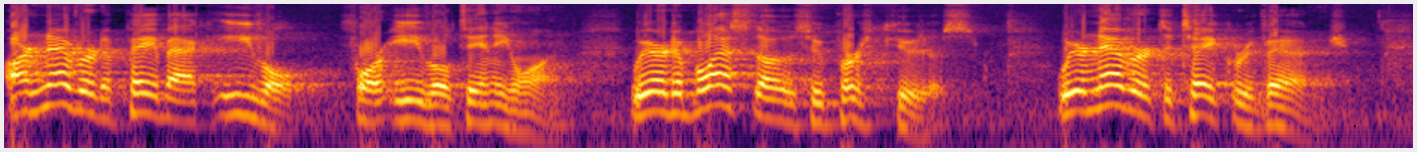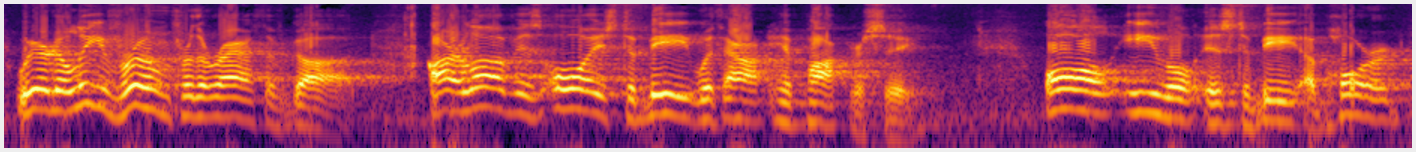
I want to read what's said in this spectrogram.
are never to pay back evil for evil to anyone. We are to bless those who persecute us. We are never to take revenge. We are to leave room for the wrath of God. Our love is always to be without hypocrisy. All evil is to be abhorred,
